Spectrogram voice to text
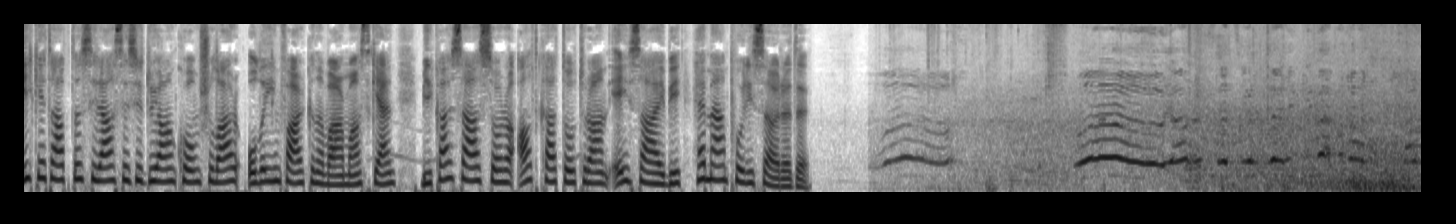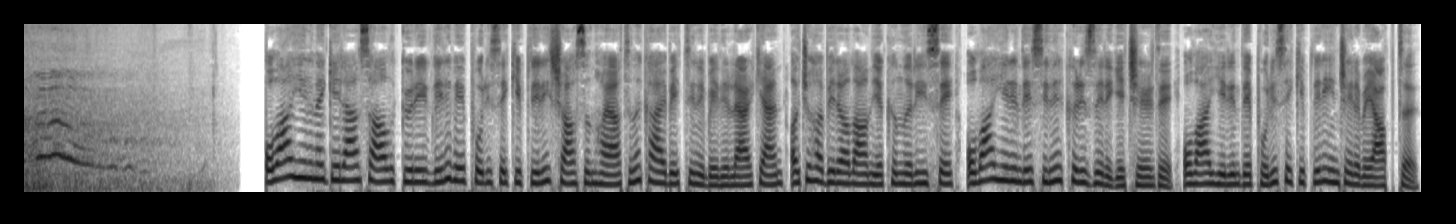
İlk etapta silah sesi duyan komşular olayın farkına varmazken birkaç saat sonra alt katta oturan ev sahibi hemen polisi aradı. Olay yerine gelen sağlık görevlileri ve polis ekipleri şahsın hayatını kaybettiğini belirlerken acı haberi alan yakınları ise olay yerinde sinir krizleri geçirdi. Olay yerinde polis ekipleri inceleme yaptı.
